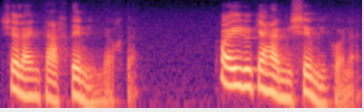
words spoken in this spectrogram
شلنگ تخته مینداختن کاری رو که همیشه می‌کنن.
